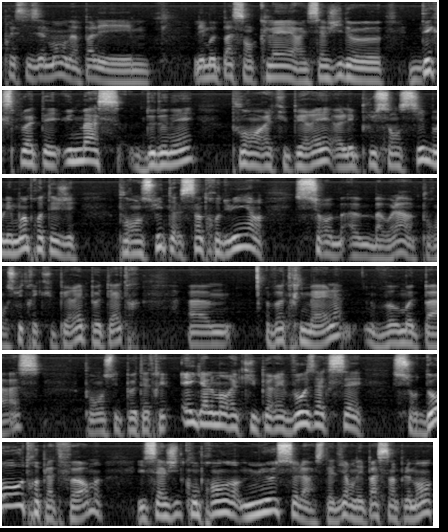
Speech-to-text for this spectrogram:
Précisément, on n'a pas les, les mots de passe en clair. Il s'agit d'exploiter une masse de données pour en récupérer les plus sensibles ou les moins protégés pour ensuite s'introduire sur, euh, bah voilà, pour ensuite récupérer peut-être euh, votre email, vos mots de passe, pour ensuite peut-être également récupérer vos accès sur d'autres plateformes. Il s'agit de comprendre mieux cela, c'est-à-dire on n'est pas simplement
